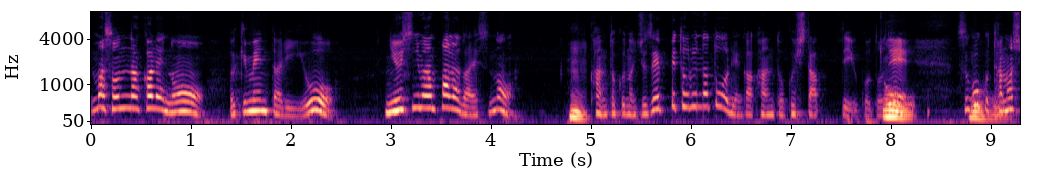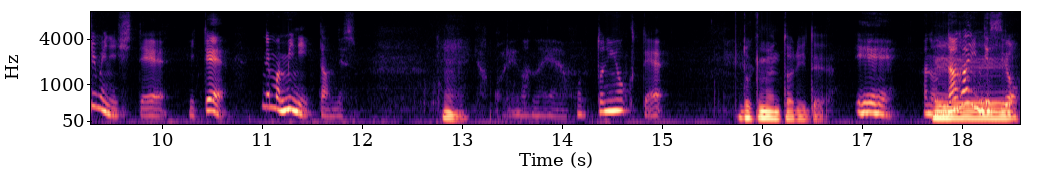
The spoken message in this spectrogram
まあそんな彼のドキュメンタリーをニューシネマ・パラダイスのうん。監督のジュゼッペ・トルナトーレが監督したっていうことおでう。すごく楽しみにしていてで、まあ、見に行ったんです。うん。いやこれがね本当によくて。ドキュメンタリーで。ええあの長いんですよ。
